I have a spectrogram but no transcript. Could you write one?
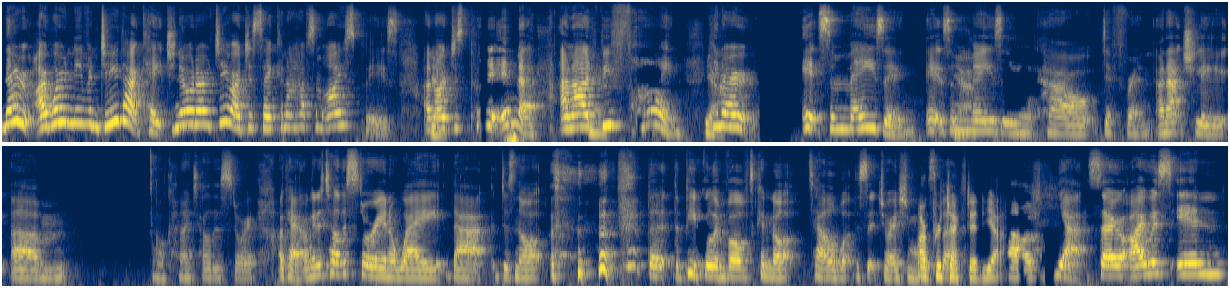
no, I won't even do that, Kate. Do you know what I would do? I'd just say, "Can I have some ice, please?" And yeah. I'd just put it in there, and I'd yeah. be fine. You know, it's amazing. It is yeah. amazing how different. And actually, um, oh, can I tell this story? Okay, I'm going to tell this story in a way that does not that the people involved cannot tell what the situation was. Are protected, but, yeah. Um, yeah. So I was in.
